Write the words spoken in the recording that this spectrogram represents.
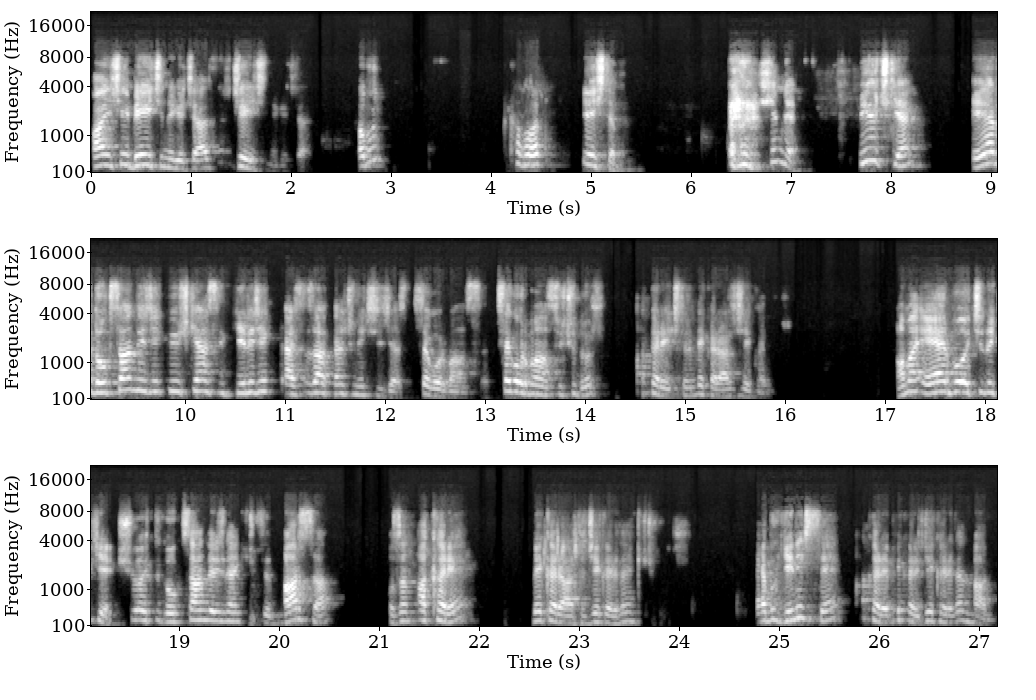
aynı şey B için de geçerlidir, C için de geçerlidir. Kabul? Kabul. Geçtim. Şimdi bir üçgen eğer 90 diyecek bir üçgen gelecek dersi zaten şunu işleyeceğiz. Pisagor bağıntısı. Pisagor bağıntısı şudur. A kare eşittir B kare artı C karedir. Ama eğer bu açıdaki şu açı 90 dereceden küçükse varsa o zaman A kare B kare artı C kareden küçüktür. Eğer bu genişse A kare B kare C kareden daha büyük.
